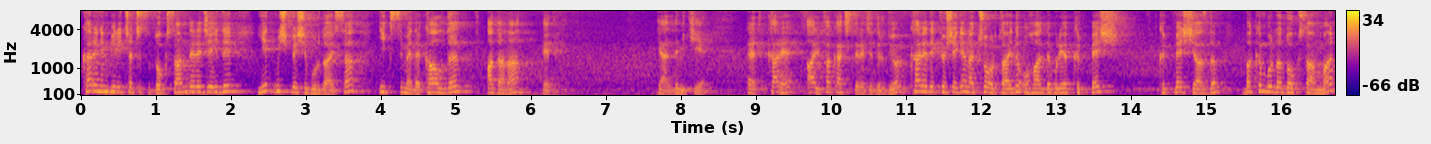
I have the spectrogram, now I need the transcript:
Karenin bir iç açısı 90 dereceydi. 75'i buradaysa x'ime de kaldı. Adana dedim. Geldim 2'ye. Evet kare alfa kaç derecedir diyor. Karede köşegen açı ortaydı. O halde buraya 45 45 yazdım. Bakın burada 90 var.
